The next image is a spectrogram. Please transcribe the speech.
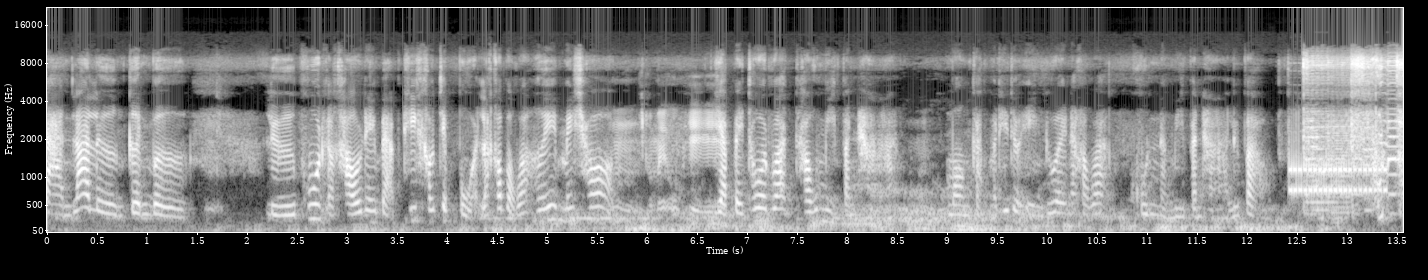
การล่าเริงเกินเบอร์ หรือพูดกับเขาในแบบที่เขาเจ็บปวดแล้วเขาบอกว่าเฮ้ยไม่ชอบอืมก็ไม่โอเคอย่าไปโทษว่าเขามีปัญหา มองกลับมาที่ตัวเองด้วยนะคะว่า คุณนะมีปัญหาหรือเปล่า พุทโธ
